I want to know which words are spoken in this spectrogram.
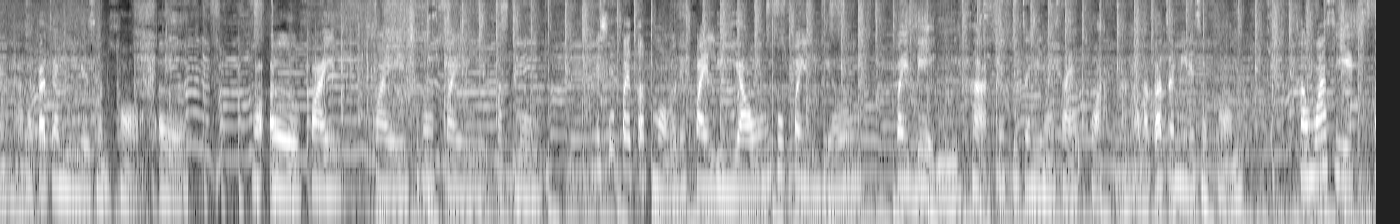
นะคะ แล้วก็จะมีในส่วนของเออเออไฟไฟใช่ป่ะไฟตัดหมอกไม่ใช่ไฟตัดหมอกเลยไฟเลี้ยวพวกไฟเลี้ยว ไฟเบรกนี้ค่ะ ก็คือจะมีทั้งซ้ายขวานะคะ แล้วก็จะมีในส่วนของคำว่า CX3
